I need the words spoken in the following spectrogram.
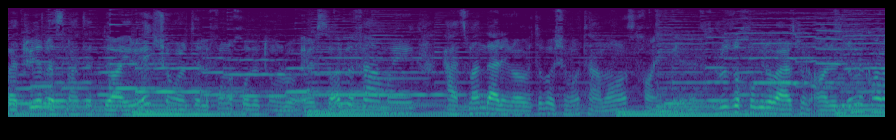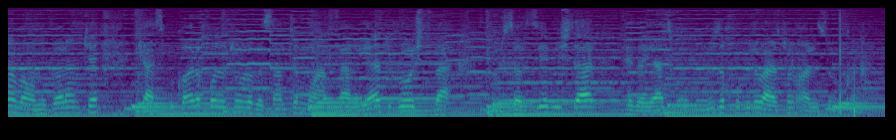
و توی قسمت direct شماره تلفن خودتون رو ارسال بفرمایید حتما در این رابطه با شما تماس خواهیم گرفت. روز خوبی رو براتون آرزو می‌کنم و امیدوارم که کسب و کار خودتون رو به سمت موفقیت رشد و پولسازی بیشتر هدایت کنید. روز خوبی رو براتون آرزو می‌کنم.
